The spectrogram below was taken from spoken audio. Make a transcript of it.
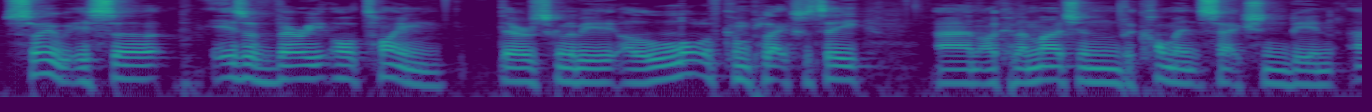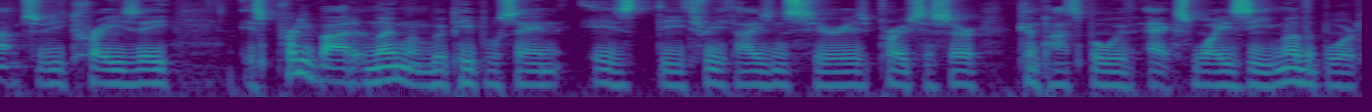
So it's a, it is a very odd time. There's going to be a lot of complexity, and I can imagine the comment section being absolutely crazy it's pretty bad at the moment with people saying, is the 3000 series processor compatible with XYZ motherboard?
